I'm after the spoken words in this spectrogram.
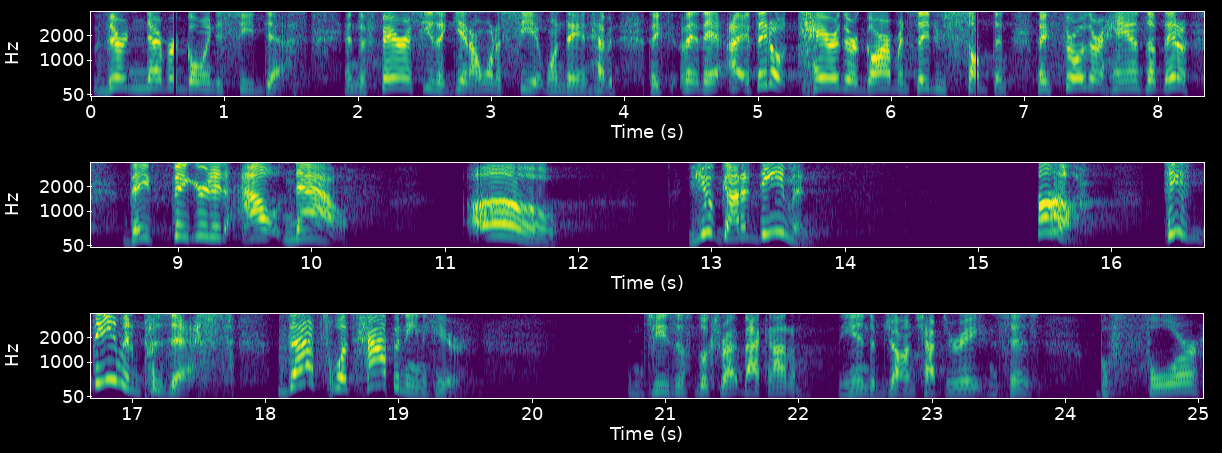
they're never going to see death. And the Pharisees, again, I want to see it one day in heaven. They, they, they, if they don't tear their garments, they do something. They throw their hands up. They, don't, they figured it out now. Oh, you've got a demon. Oh, he's demon possessed. That's what's happening here. And Jesus looks right back at him, the end of John chapter 8, and says, Before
